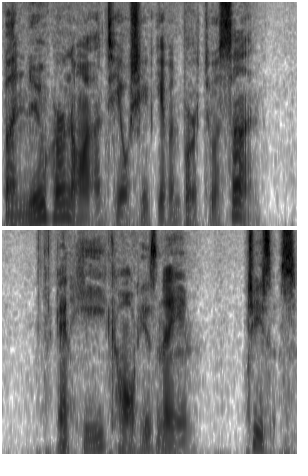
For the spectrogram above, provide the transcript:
but knew her not until she had given birth to a son. And he called his name Jesus.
